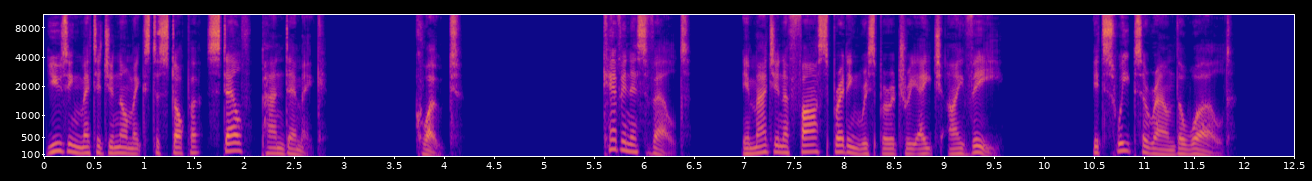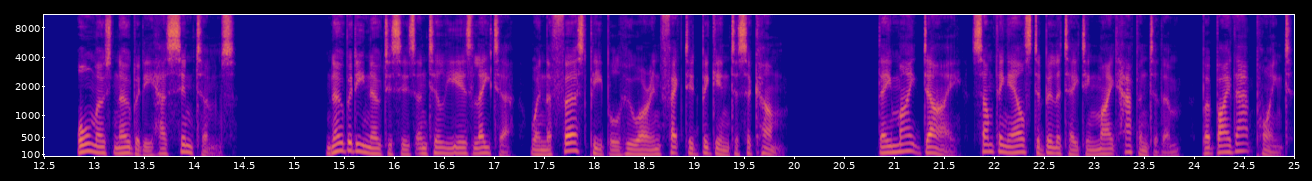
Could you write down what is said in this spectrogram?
Using metagenomics to stop a stealth pandemic. Quote Kevin S. Velt. Imagine a fast spreading respiratory HIV. It sweeps around the world. Almost nobody has symptoms. Nobody notices until years later, when the first people who are infected begin to succumb. They might die, something else debilitating might happen to them, but by that point,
